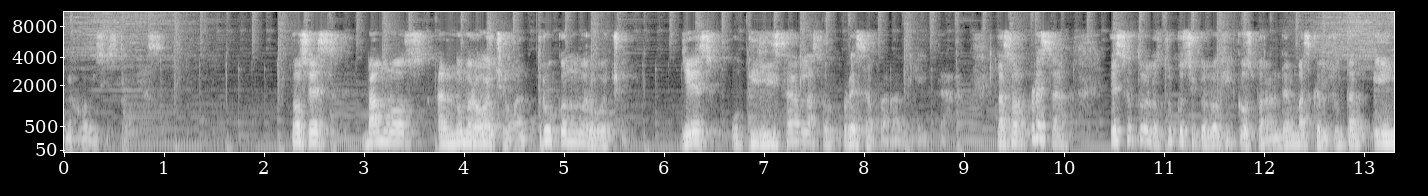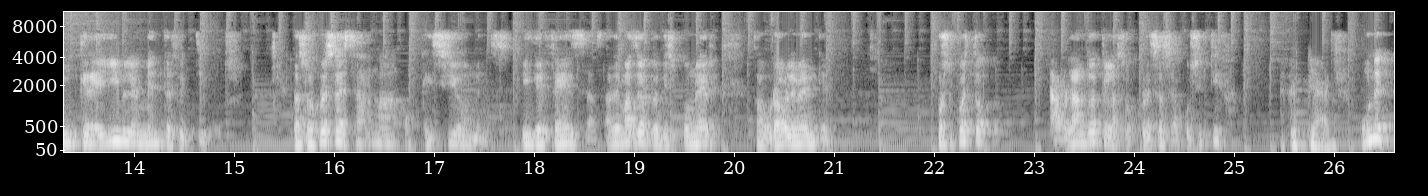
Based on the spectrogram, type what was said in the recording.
mejores historias. Entonces, vámonos al número 8, al truco número 8 y es utilizar la sorpresa para deleitar. La sorpresa es otro de los trucos psicológicos para vender más que resultan increíblemente efectivos. La sorpresa desarma objeciones y defensas, además de predisponer favorablemente. Por supuesto, hablando de que la sorpresa sea positiva. Un, e,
